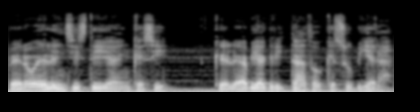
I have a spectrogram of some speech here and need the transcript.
Pero él insistía en que sí, que le había gritado que subiera.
